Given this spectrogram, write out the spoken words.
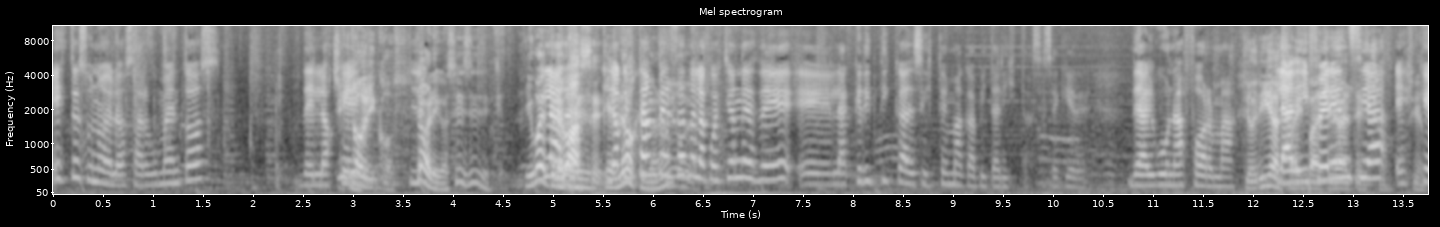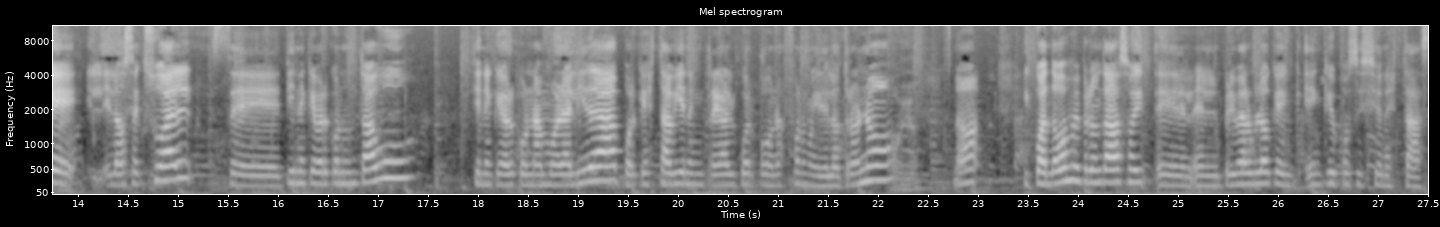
Este es uno de los argumentos de los que Históricos. Histórico, sí, sí, sí. Igual Claro, que que lo que lógico, están ¿no? pensando la cuestión desde eh, la crítica del sistema capitalista, si se quiere, de alguna forma. Teorías la diferencia techo, es siempre. que lo sexual se tiene que ver con un tabú, tiene que ver con una moralidad, porque está bien entregar el cuerpo de una forma y del otro no, Obvio. ¿no? Y cuando vos me preguntabas hoy eh, en, en el primer bloque en, en qué posición estás.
